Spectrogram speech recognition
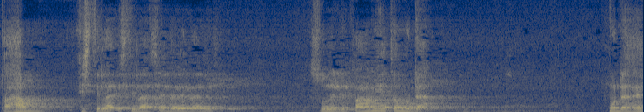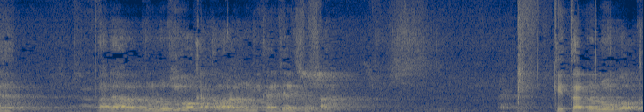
Paham istilah-istilah saya dari tadi? Sulit dipahami atau mudah? Mudah ya? Padahal dulu kalau kata orang ini kajian susah. Kita dulu waktu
